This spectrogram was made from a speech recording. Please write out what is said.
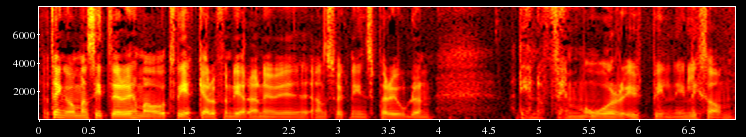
Jag tänker om man sitter hemma och tvekar och funderar nu i ansökningsperioden. Det är ändå fem år utbildning liksom.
